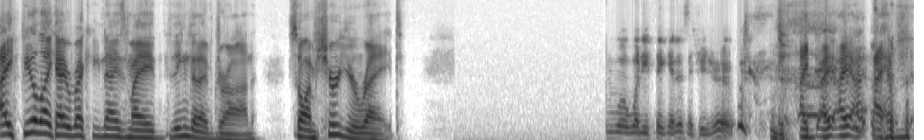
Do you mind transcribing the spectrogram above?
I feel like I recognize my thing that I've drawn, so I'm sure you're right. Well, what do you think it is that you drew? I, I, I, I have,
